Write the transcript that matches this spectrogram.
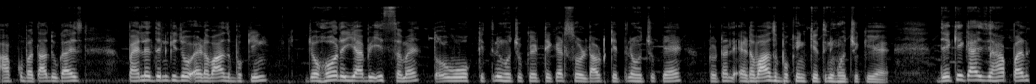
आपको बता दूँ गाइज़ पहले दिन की जो एडवांस बुकिंग जो हो रही है अभी इस समय तो वो कितनी हो चुकी है? टिकट सोल्ड आउट कितने हो चुके हैं? टोटल एडवांस बुकिंग कितनी हो चुकी है? देखिए गाइज़ यहाँ पर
